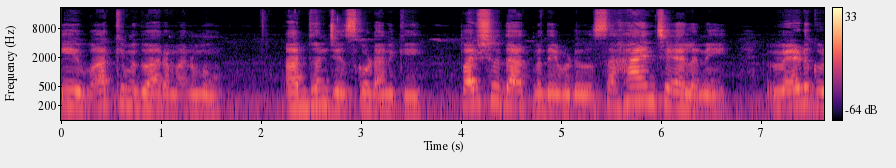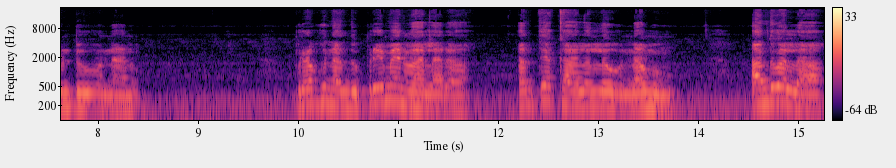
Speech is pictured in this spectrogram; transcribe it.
ఈ వాక్యము ద్వారా మనము అర్థం చేసుకోవడానికి పరిశుద్ధాత్మ దేవుడు సహాయం చేయాలని వేడుకుంటూ ఉన్నాను. ప్రభునందు ప్రియమైన వాళ్ళారా అంత్యకాలంలో ఉన్నాము. అందువల్ల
